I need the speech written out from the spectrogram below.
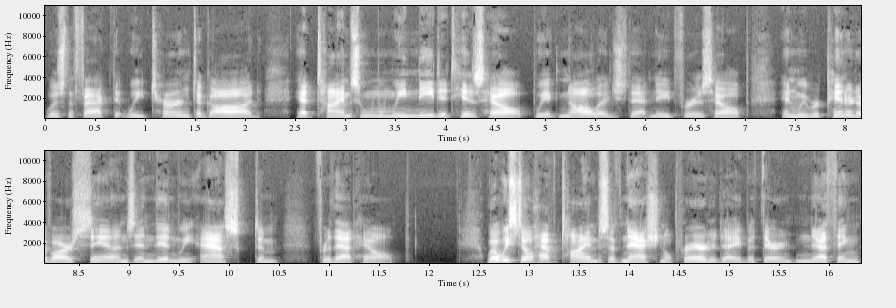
was the fact that we turned to God at times when we needed his help. We acknowledged that need for his help and we repented of our sins and then we asked him for that help. Well, we still have times of national prayer today, but they're nothing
